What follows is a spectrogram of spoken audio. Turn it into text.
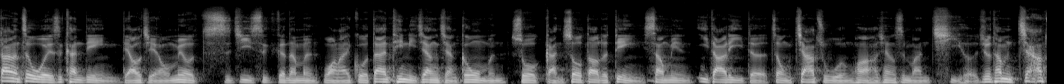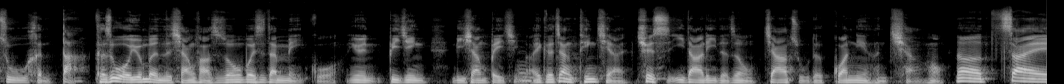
当然，这我也是看电影了解，我没有实际是跟他们往来过。但是听你这样讲，跟我们所感受到的电影上面，意大利的这种家族文化好像是蛮契合。就是他们家族很大，可是我原本的想法是说，会不会是在美国？因为毕竟离乡背景嘛。哎，可这样听起来，确实意大利的这种家族的观念很强哦。那在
